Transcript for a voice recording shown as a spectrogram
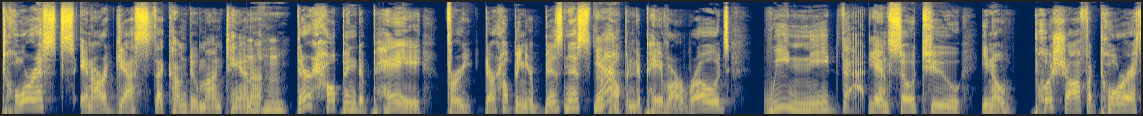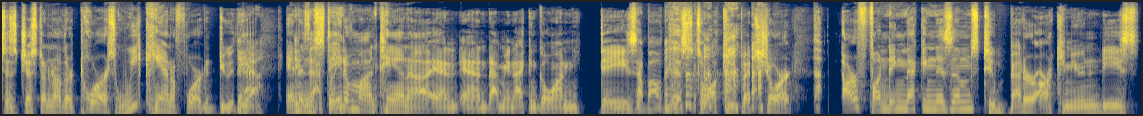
Tourists and our guests that come to Montana, Mhm. they're helping to pay for they're helping your business they're Yeah. helping to pave our roads we need that Yeah. and so to you know push off a tourist as just another tourist we can't afford to do that Yeah, and in the state of montana and and i mean i can go on days about this so i'll keep it short our funding mechanisms to better our communities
